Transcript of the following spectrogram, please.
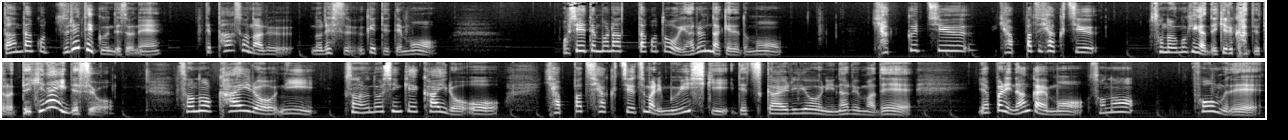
だんだんこうずれていくんですよね。でパーソナルのレッスン受けてても教えてもらったことをやるんだけれども100中100発100中その動きができるかって言ったらできないんですよ。その回路にその運動神経回路を100発100中つまり無意識で使えるようになるまでやっぱり何回もそのフォームで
